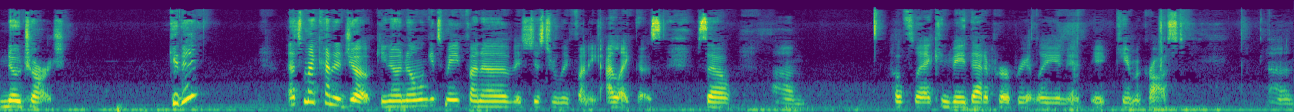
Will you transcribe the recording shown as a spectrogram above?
No charge. Get it? That's my kind of joke. You know, no one gets made fun of. It's just really funny. I like those. So, um, hopefully, I conveyed that appropriately and it, it came across. Um,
